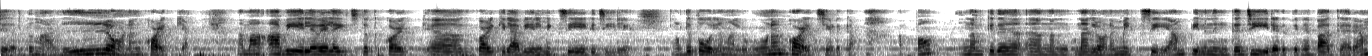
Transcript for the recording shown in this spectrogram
ചേർത്ത് നല്ലോണം കുഴയ്ക്കാം. നമ്മൾ അവിയൽ വിളയിച്ചതൊക്കെ കുഴ കുഴക്കില്ല. അവിയൽ മിക്സ് ചെയ്യുകയൊക്കെ ചെയ്യില്ലേ? അതുപോലെ നല്ലോണം കുഴച്ചെടുക്കാം. അപ്പോൾ നമുക്കിത് നല്ലോണം മിക്സ് ചെയ്യാം. പിന്നെ നിങ്ങൾക്ക് ജീരകത്തിന് പകരം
